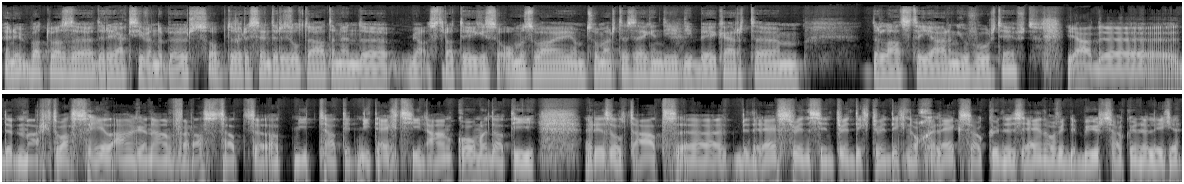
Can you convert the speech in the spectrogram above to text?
en nu, wat was de, de, reactie van de beurs op de recente resultaten en de ja, strategische ommezwaai, om het zo maar te zeggen, die, die Bekaert um, de laatste jaren gevoerd heeft? Ja, de, de markt was heel aangenaam verrast. Had, had, niet, had dit niet echt zien aankomen dat die resultaat, uh, bedrijfswinst in 2020 nog gelijk zou kunnen zijn of in de buurt zou kunnen liggen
